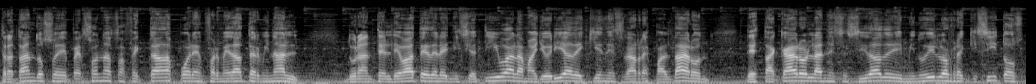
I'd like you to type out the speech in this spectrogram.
tratándose de personas afectadas por enfermedad terminal. Durante el debate de la iniciativa, la mayoría de quienes la respaldaron destacaron la necesidad de disminuir los requisitos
